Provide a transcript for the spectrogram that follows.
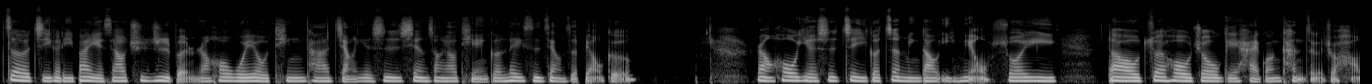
这几个礼拜也是要去日本，然后我有听他讲，也是线上要填一个类似这样子的表格，然后也是寄一个证明到 email，所以到最后就给海关看这个就好。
